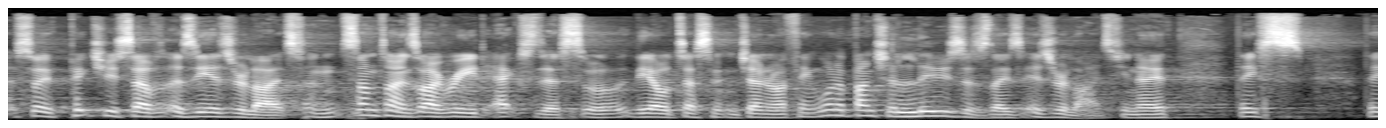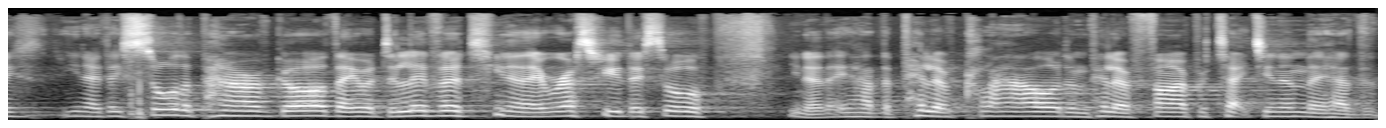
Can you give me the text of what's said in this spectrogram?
so picture yourselves as the Israelites. And sometimes I read Exodus or the Old Testament in general. I think, what a bunch of losers, those Israelites. You know, they, they, you know, they saw the power of God. They were delivered. You know, they were rescued. They saw, you know, they had the pillar of cloud and pillar of fire protecting them. They had the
